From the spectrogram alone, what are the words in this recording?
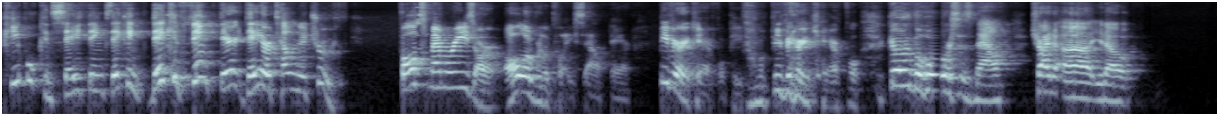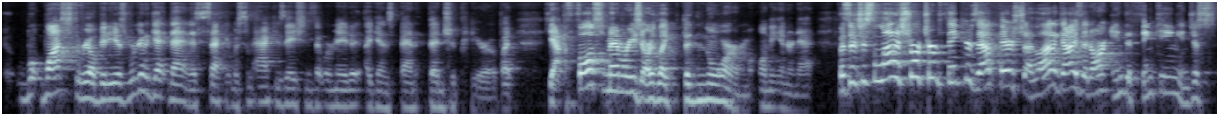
people can say things they can they can think they're they are telling the truth. False memories are all over the place out there. be very careful, people. Be very careful. Go to the horse's mouth. Try to, uh, you know, watch the real videos. We're going to get that in a second with some accusations that were made against Ben, ben Shapiro. But yeah, false memories are like the norm on the internet. But there's just a lot of short term thinkers out there. A lot of guys that aren't into thinking and just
